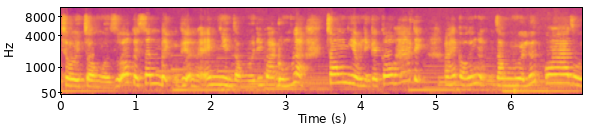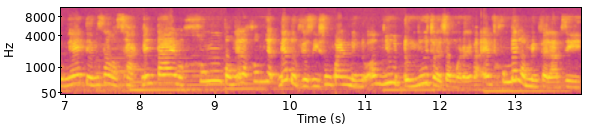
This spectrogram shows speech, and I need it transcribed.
trời trồng ở giữa cái sân bệnh viện và em nhìn dòng người đi qua. Đúng là trong nhiều những cái câu hát ấy hay có cái dòng người lướt qua rồi nghe tiếng xào xạc bên tai mà không, có nghĩa là không nhận biết được việc gì xung quanh mình nữa, như đứng như trời trồng ở đấy và em không biết là mình phải làm gì.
